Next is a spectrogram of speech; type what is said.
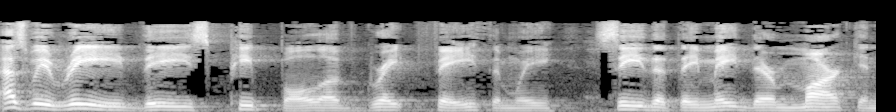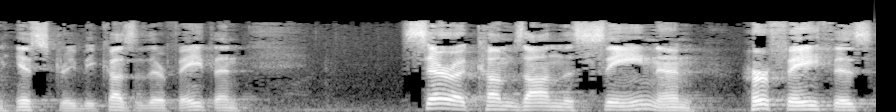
as we read these people of great faith and we see that they made their mark in history because of their faith, and Sarah comes on the scene and her faith is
